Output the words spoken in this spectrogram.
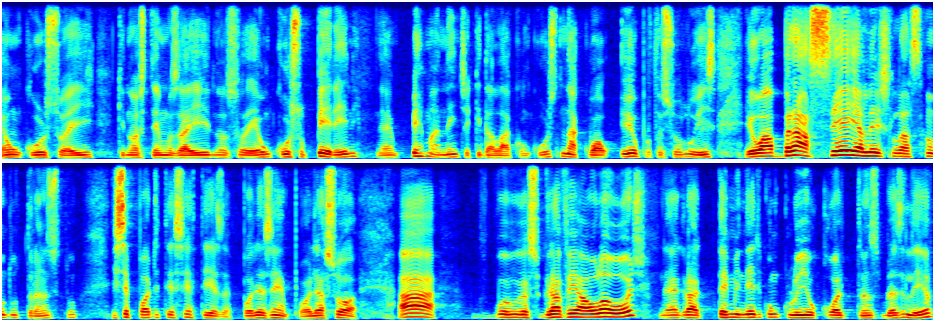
é um curso aí que nós temos aí, é um curso perene, né, permanente aqui da Lá Concurso, na qual eu, professor Luiz, eu abracei a legislação do trânsito e você pode ter certeza. Por exemplo, olha só, ah, eu gravei a aula hoje, né, terminei de concluir o Código de Trânsito Brasileiro,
